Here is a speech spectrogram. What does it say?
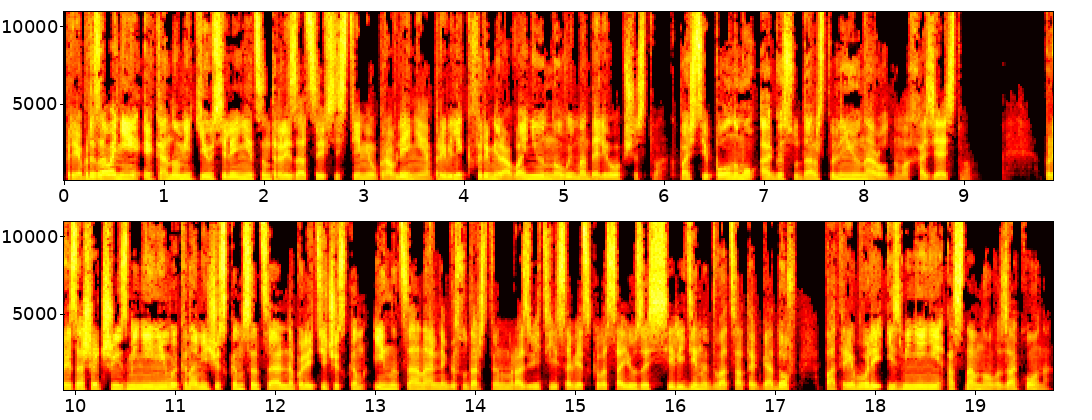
Преобразование экономики и усиление централизации в системе управления привели к формированию новой модели общества, к почти полному огосударствлению народного хозяйства. Произошедшие изменения в экономическом, социально-политическом и национально-государственном развитии Советского Союза с середины 20-х годов потребовали изменения основного закона.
